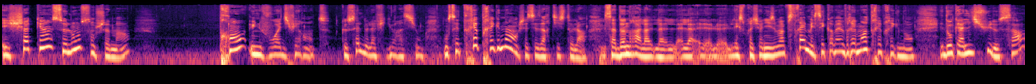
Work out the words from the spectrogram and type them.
Et chacun, selon son chemin, prend une voie différente que celle de la figuration. Donc c'est très prégnant chez ces artistes-là. Ça donnera l'expressionnisme abstrait, mais c'est quand même vraiment très prégnant. Et donc à l'issue de ça,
